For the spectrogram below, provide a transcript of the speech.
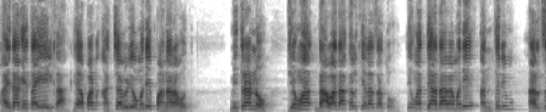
फायदा घेता येईल का हे आपण आजच्या व्हिडिओमध्ये पाहणार आहोत. मित्रांनो जेव्हा दावा दाखल केला जातो तेव्हा त्या दाव्यामध्ये अंतरिम अर्ज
